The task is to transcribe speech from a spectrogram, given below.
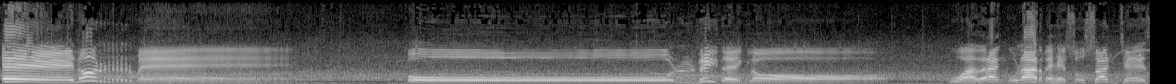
enorme. Olvídenlo. Cuadrangular de Jesús Sánchez,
